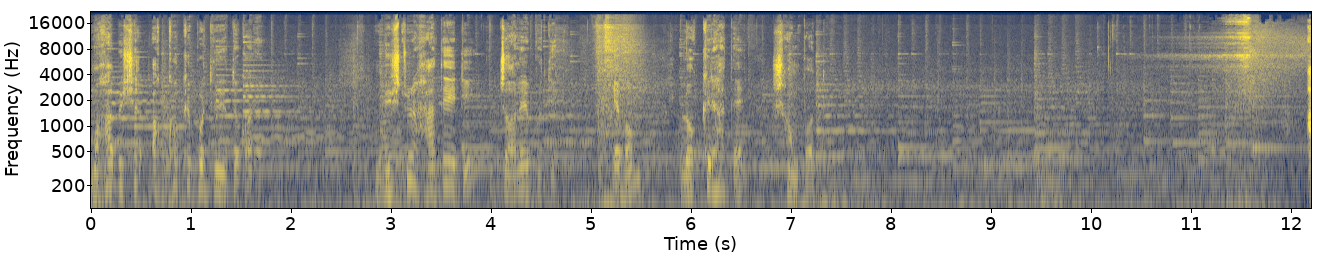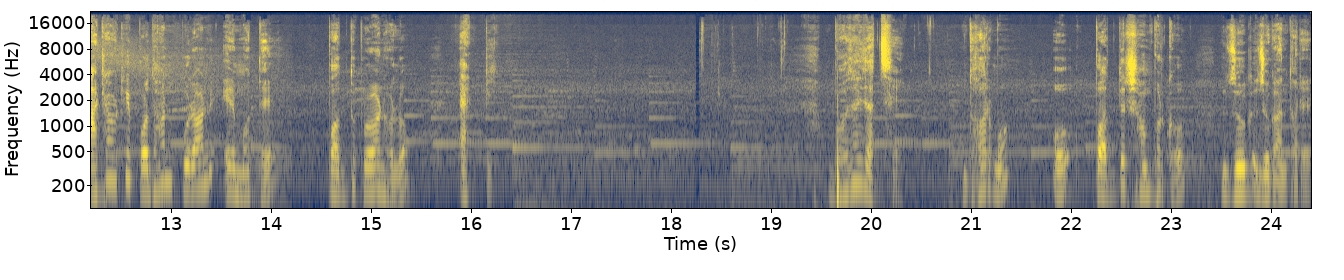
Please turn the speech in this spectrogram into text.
মহাবিশ্বের অক্ষকে প্রতিনিধিত্ব করে। বিষ্ণুর হাতে এটি জলের প্রতীক এবং লক্ষ্মীর হাতে সম্পদ। আঠারোটি প্রধান পুরাণ এর মধ্যে পদ্ম পুরাণ হল একটি। বোঝাই যাচ্ছে, ধর্ম ও পদ্মের সম্পর্ক যুগ যুগান্তরের।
